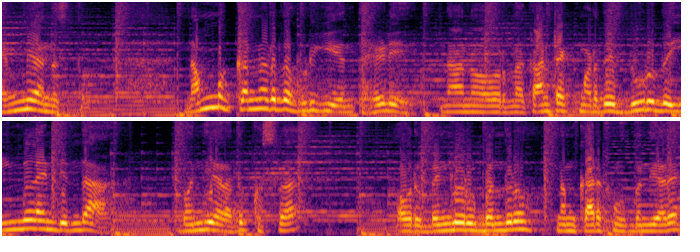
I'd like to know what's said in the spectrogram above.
ಹೆಮ್ಮೆ ಅನ್ನಿಸ್ತು. ನಮ್ಮ ಕನ್ನಡದ ಹುಡುಗಿ ಅಂತ ಹೇಳಿ ನಾನು ಅವ್ರನ್ನ ಕಾಂಟ್ಯಾಕ್ಟ್ ಮಾಡಿದೆ. ದೂರದ ಇಂಗ್ಲೆಂಡಿಂದ ಬಂದಿದ್ದಾರೆ. ಅದಕ್ಕೋಸ್ಕರ ಅವರು ಬೆಂಗಳೂರಿಗೆ ಬಂದರು, ನಮ್ಮ ಕಾರ್ಯಕ್ರಮಕ್ಕೆ ಬಂದಿದ್ದಾರೆ.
